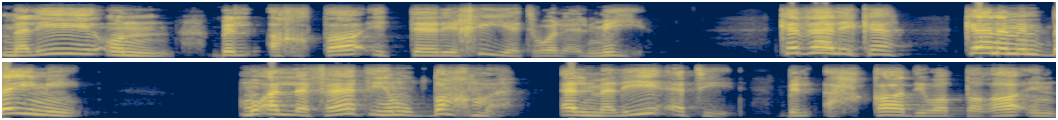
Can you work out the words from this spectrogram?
مليء بالأخطاء التاريخية والعلمية. كذلك كان من بين مؤلفاتهم الضخمة المليئة بالأحقاد والضغائن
